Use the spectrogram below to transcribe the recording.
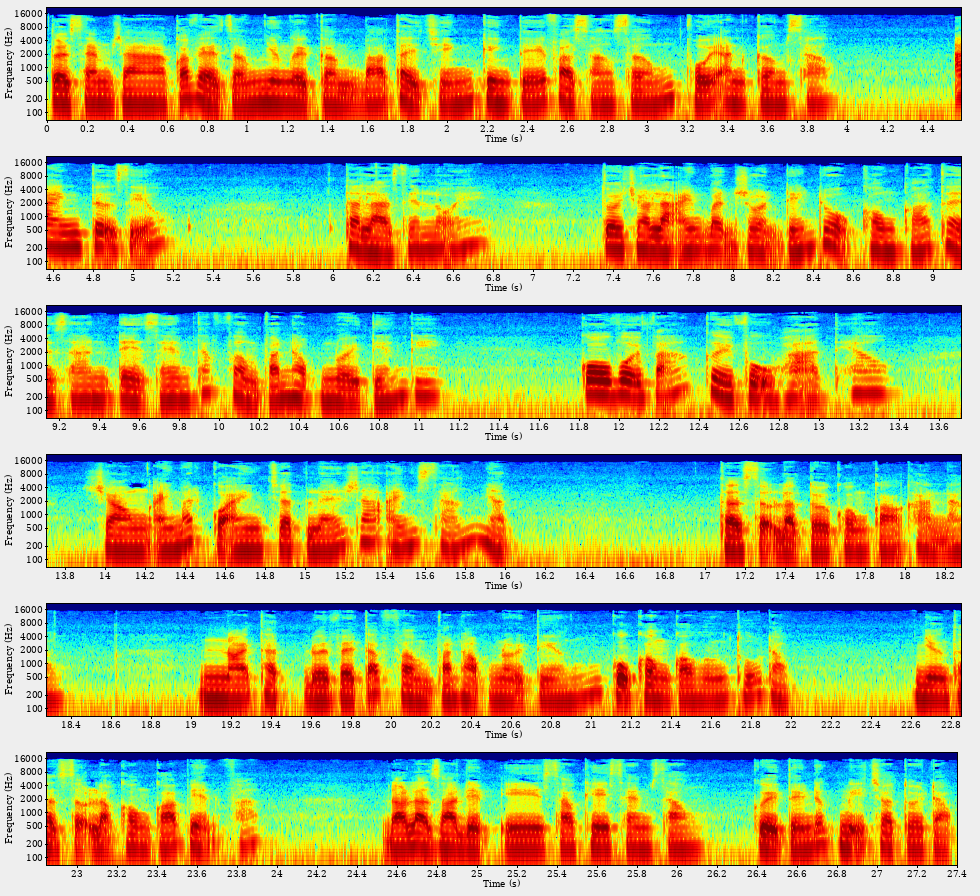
Tôi xem ra có vẻ giống như người cầm báo tài chính kinh tế vào sáng sớm phối ăn cơm sao. Anh tự diễu. Thật là xin lỗi. Tôi cho là anh bận rộn đến độ không có thời gian để xem tác phẩm văn học nổi tiếng đi. Cô vội vã cười phụ họa theo. Trong ánh mắt của anh chợt lóe ra ánh sáng nhạt. Thật sự là tôi không có khả năng. Nói thật đối với tác phẩm văn học nổi tiếng cũng không có hứng thú đọc. Nhưng thật sự là không có biện pháp. Đó là do Điệp Y sau khi xem xong gửi tới nước Mỹ cho tôi đọc.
